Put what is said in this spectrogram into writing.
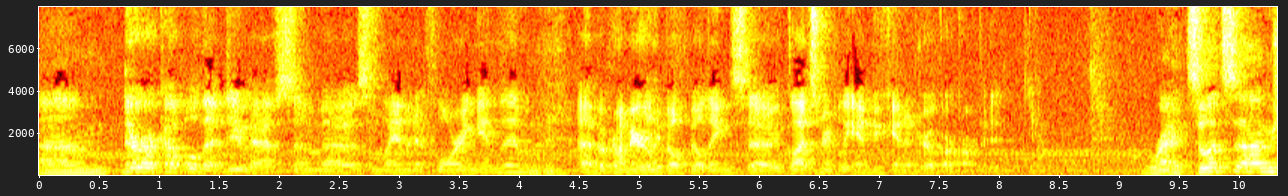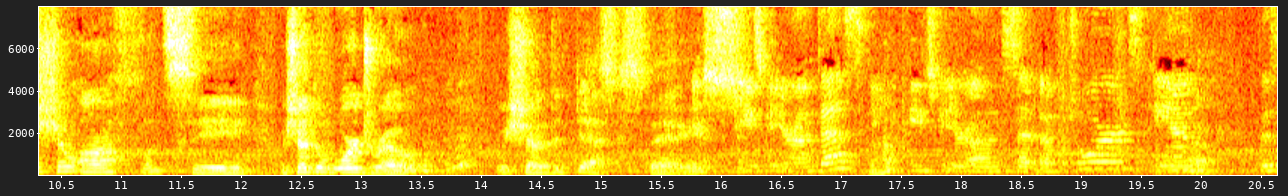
Um, There are a couple that do have some uh, some laminate flooring in them, Mm-hmm. uh, but primarily both buildings, uh, Gladson Ripley and Buchanan Droke, are carpeted. Right. So let's um, show off. Let's see. We showed the wardrobe. Mhm. We showed the desk space. You each get your own desk. Uh-huh. You each get your own set of drawers and Yeah. this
